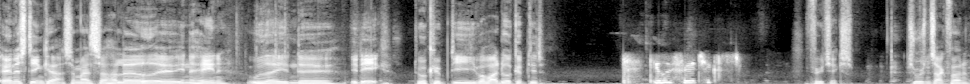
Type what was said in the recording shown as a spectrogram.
Anne Stinkær, som altså har lavet øh, en hane ud af en, øh, et æg, du har købt i... Hvor var det, du har købt dit? Det var i Føtex. Føtex. Tusind tak for det.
